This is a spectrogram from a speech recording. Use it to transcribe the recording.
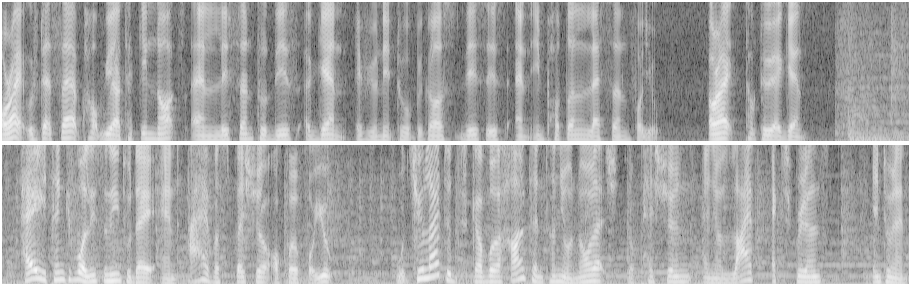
Alright, with that said, hope you are taking notes and listen to this again if you need to because this is an important lesson for you. Alright, talk to you again. Hey, thank you for listening today, and I have a special offer for you. Would you like to discover how you can turn your knowledge, your passion, and your life experience into an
